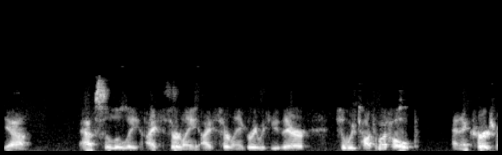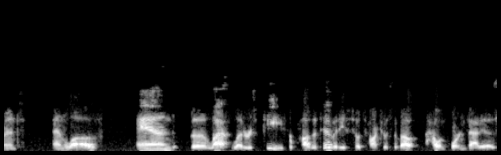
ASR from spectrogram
Yeah, absolutely. I certainly, I certainly agree with you there. So we've talked about hope and encouragement and love, and the last letter is P for positivity. So talk to us about how important that is.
